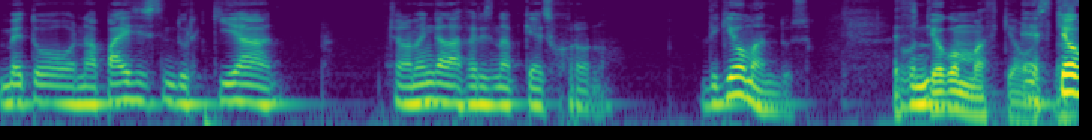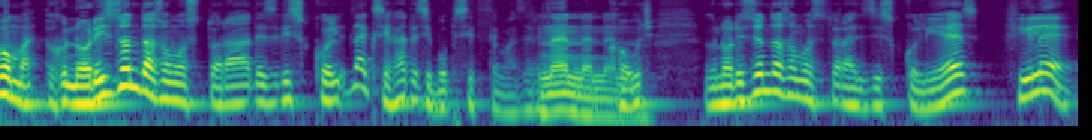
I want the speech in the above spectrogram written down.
με το να πάει στην Τουρκία και να μην καταφέρεις να πιάσεις χρόνο. Δικαίωμα τους. Εθκιό κομμάτια όμως. Εθκιό κομμά- Γνωρίζοντας όμως τώρα τις δυσκολίες, εντάξει είχατε υπόψη θέμα, ρε, Ναι, ναι, ναι, ναι. coach. Γνωρίζοντας όμως τώρα τις δυσκολίες, φίλε,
